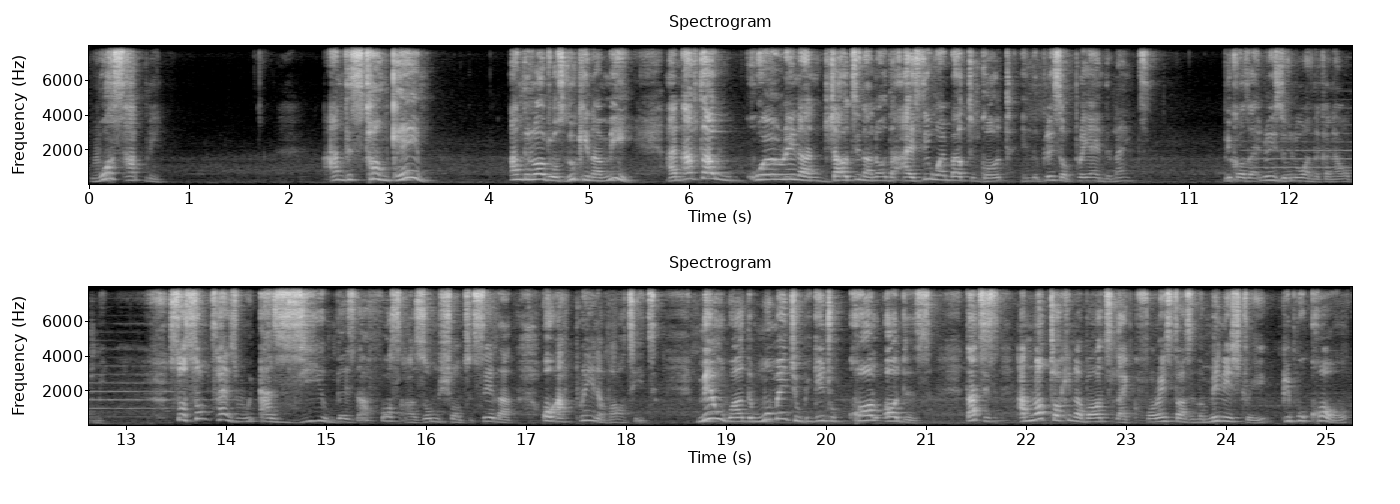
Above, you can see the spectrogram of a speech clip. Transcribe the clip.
What's happening? And the storm came. And the Lord was looking at me. And after querying and shouting and all that, I still went back to God in the place of prayer in the night because I know He's the only one that can help me. So sometimes we assume there's that false assumption to say that, oh, I've prayed about it. Meanwhile, the moment you begin to call others, that is, I'm not talking about, like, for instance, in the ministry, people call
